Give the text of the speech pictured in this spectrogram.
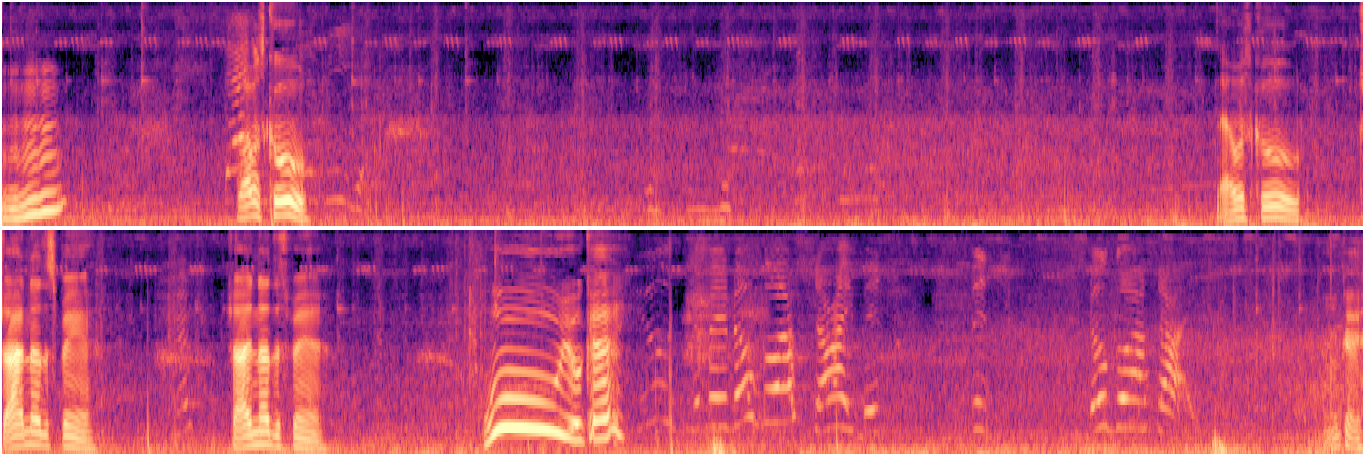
Mm-hmm. That was cool. That was cool. Try another spin. Try another spin. Woo, you okay? You,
